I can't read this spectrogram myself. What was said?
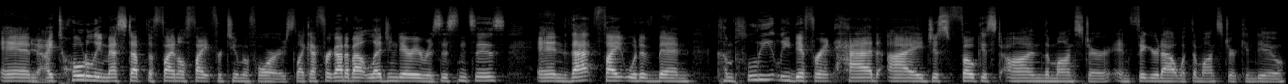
and yeah. I totally messed up the final fight for Tomb of Horrors. Like I forgot about legendary resistances, and that fight would have been completely different had I just focused on the monster and figured out what the monster can do.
